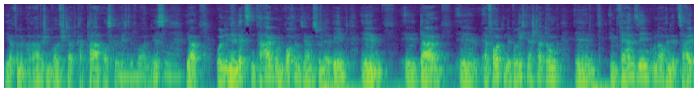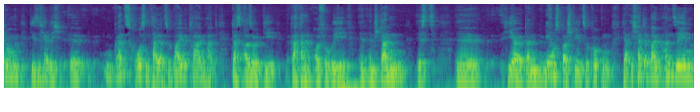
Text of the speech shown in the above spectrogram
ja von dem arabischen Golfstaat Katar ausgerichtet mhm. worden ist. Mhm. Ja, und in den letzten Tagen und Wochen, Sie haben es schon erwähnt, ähm, äh, da äh, erfolgte eine Berichterstattung ähm, im Fernsehen und auch in den Zeitungen, die sicherlich äh, einen ganz großen Teil dazu beigetragen hat, dass also die gar keine Euphorie äh, entstanden ist, äh, hier dann ein ja. Fußballspiel zu gucken. Ja, ich hatte beim Ansehen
